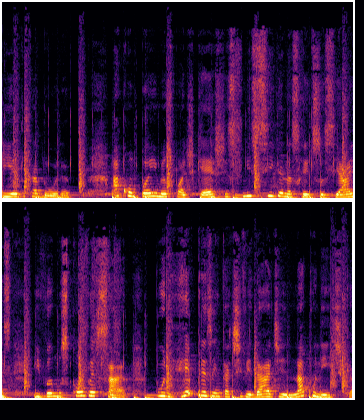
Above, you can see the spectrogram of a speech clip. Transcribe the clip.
e educadora. Acompanhe meus podcasts, me siga nas redes sociais e vamos conversar por representatividade na política.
